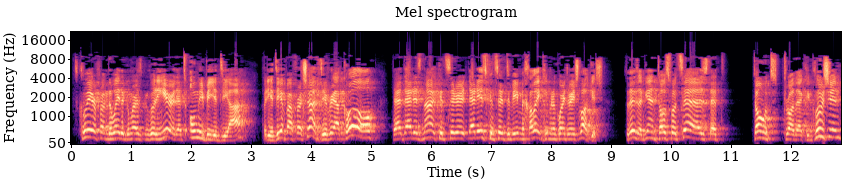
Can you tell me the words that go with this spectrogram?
It's clear from the way the Gemara is concluding here that's only be yediyah, but yediyah ba'frashat, divrei akol, that that is not considered that is considered to be mechalek even according to Reish Lakish. So this again, Tosfot says that don't draw that conclusion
